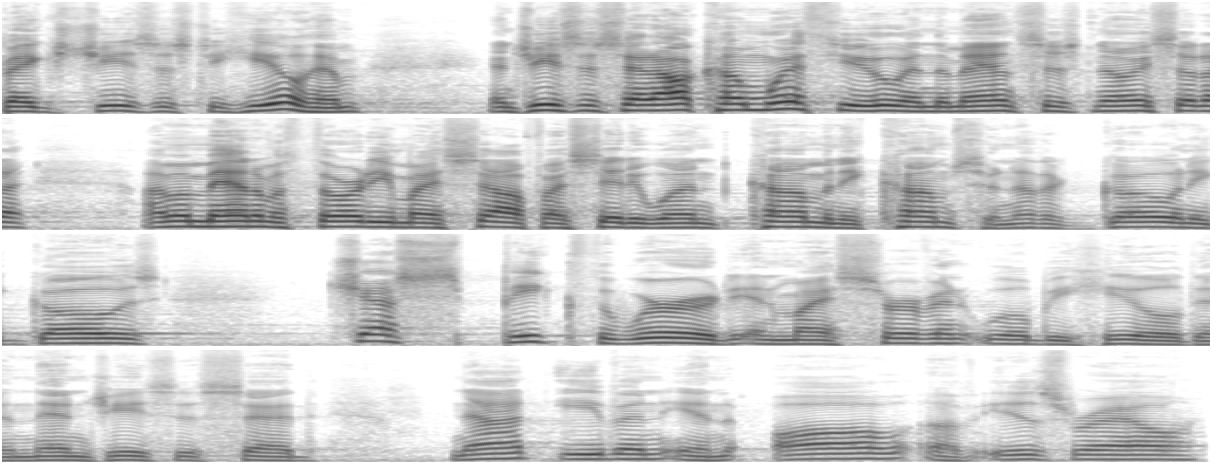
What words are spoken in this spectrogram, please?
begs Jesus to heal him. And Jesus said, I'll come with you. And the man says, No. He said, I, am a man of authority myself. I say to one, Come, and he comes, to another, Go, and he goes. Just speak the word, and my servant will be healed. And then Jesus said, Not even in all of Israel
